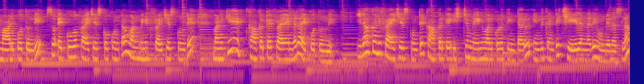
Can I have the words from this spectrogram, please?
మాడిపోతుంది. సో ఎక్కువగా ఫ్రై చేసుకోకుండా వన్ మినిట్ ఫ్రై చేసుకుంటే మనకి కాకరకాయ ఫ్రై అనేది అయిపోతుంది. ఇలా కానీ ఫ్రై చేసుకుంటే కాకరకాయ ఇష్టం లేని వాళ్ళు కూడా తింటారు. ఎందుకంటే చేదన్నది ఉండదు అసలు.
